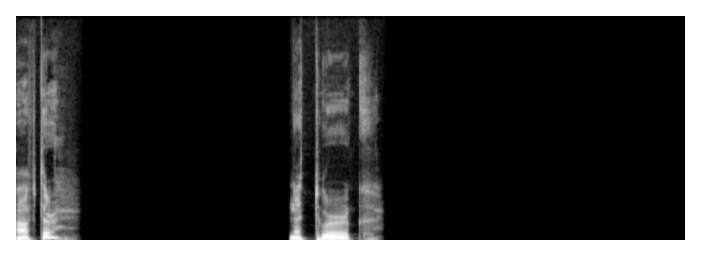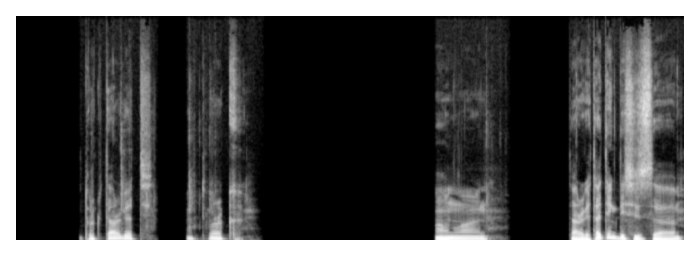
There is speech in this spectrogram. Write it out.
After network network target network online target. I think this is um,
